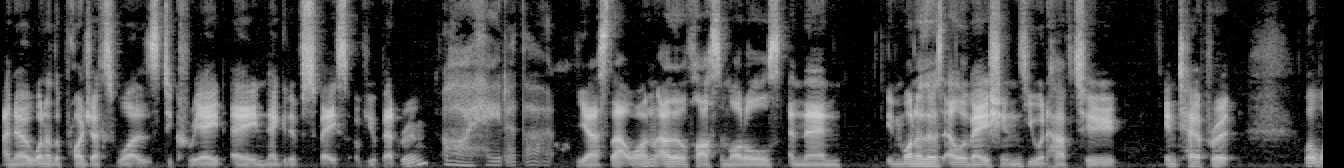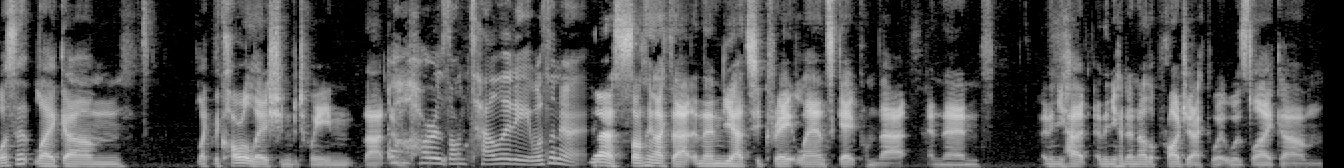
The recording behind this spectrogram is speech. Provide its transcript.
I know one of the projects was to create a negative space of your bedroom. Oh, I hated that. Yes, that one, out of the plaster models, and then in one of those elevations you would have to interpret what was it? Like um like the correlation between that Oh, and horizontality, wasn't it? Yes, something like that. And then you had to create landscape from that, and then and then you had and then you had another project where it was like um,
